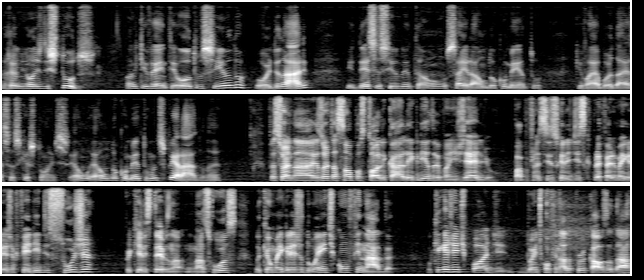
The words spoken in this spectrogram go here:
reuniões de estudos. Ano que vem tem outro sínodo ordinário e desse sínodo então sairá um documento que vai abordar essas questões. É um, é um documento muito esperado, né? Professor, na exortação apostólica A Alegria do Evangelho, o Papa Francisco ele diz que prefere uma igreja ferida e suja, porque ele esteve na, nas ruas, do que uma igreja doente e confinada. O que, que a gente pode, doente confinada por causa da,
